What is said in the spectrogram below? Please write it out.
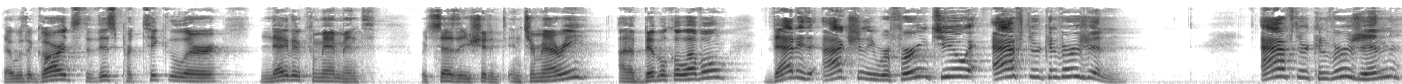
that with regards to this particular negative commandment, which says that you shouldn't intermarry on a biblical level, that is actually referring to after conversion. After conversion,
